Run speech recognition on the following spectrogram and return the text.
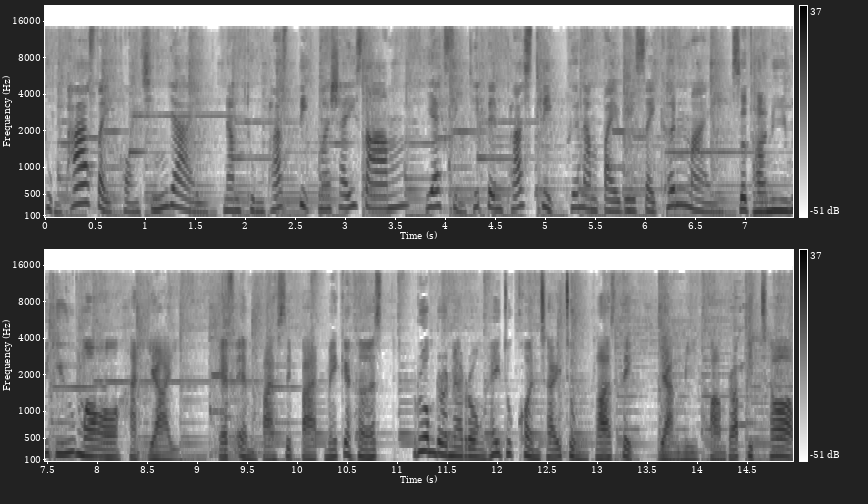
ถุงผ้าใส่ของชิ้นใหญ่นำถุงพลาสติกมาใช้ซ้ำ แยกสิ่งที่เป็นพลาสติกเพื่อนำไปรีไซเคิลใหม่ สถานีวิทยุมอหัดใหญ่ FM 88 MHz ร่วมรณรงค์ให้ทุกคนใช้ถุงพลาสติกอย่างมีความรับผิดชอบ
